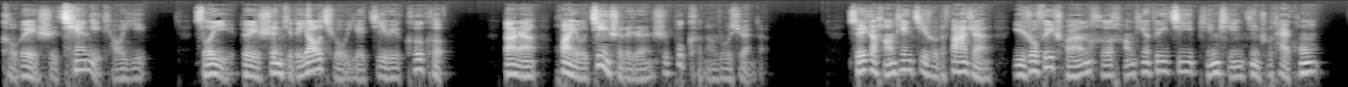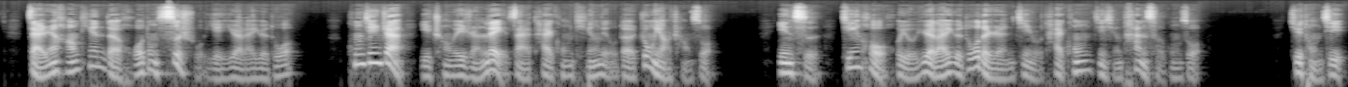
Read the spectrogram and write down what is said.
可谓是千里挑一，所以对身体的要求也极为苛刻。当然，患有近视的人是不可能入选的。随着航天技术的发展，宇宙飞船和航天飞机频频进出太空，载人航天的活动次数也越来越多，空间站已成为人类在太空停留的重要场所。因此，今后会有越来越多的人进入太空进行探测工作。据统计。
